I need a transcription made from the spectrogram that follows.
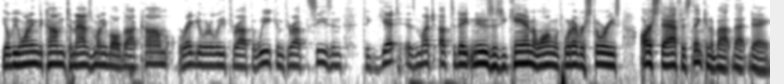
You'll be wanting to come to MavsMoneyball.com regularly throughout the week and throughout the season to get as much up to date news as you can, along with whatever stories our staff is thinking about that day.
